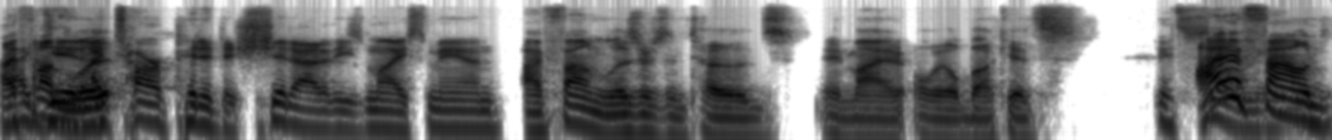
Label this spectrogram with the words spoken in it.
I, I, found did. I li- tar pitted the shit out of these mice, man. I found lizards and toads in my oil buckets. It's so I have neat. found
